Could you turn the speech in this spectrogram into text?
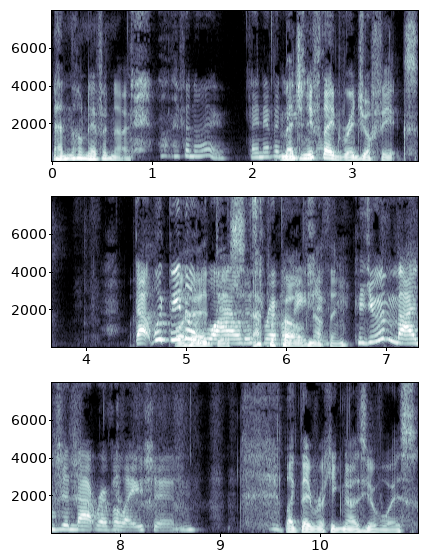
and they'll never know. They'll never know. They never. Imagine if know. they'd read your fix. That would be or the wildest of revelation. nothing. Could you imagine that revelation? Like they recognize your voice.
